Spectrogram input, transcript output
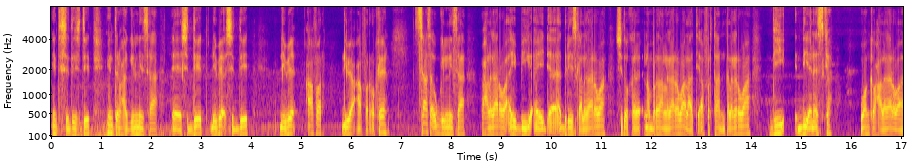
Inta sideed sideed intan waxaa gelinaysaa sideed dhibic sideed dhibic afar dhibic afar okay saasaa u gelinaysaa waxaa lagaa rabaa i b adresska lagaa rabaa. Sidoo kale lambaradan lagaa rabaa labaati afartan inta laga rabaa. D d n s ka wanka waxaa laga rabaa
